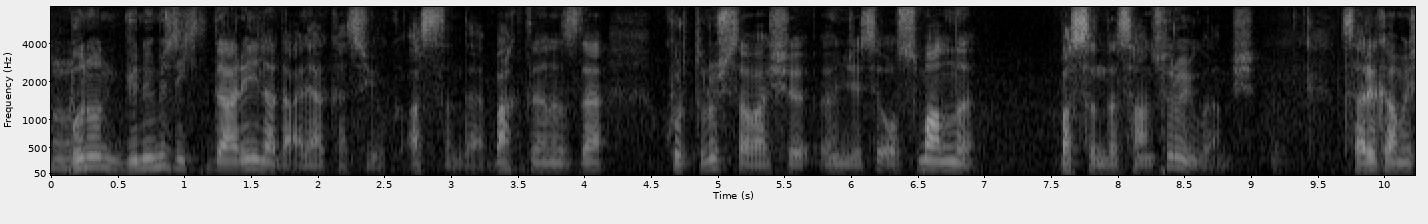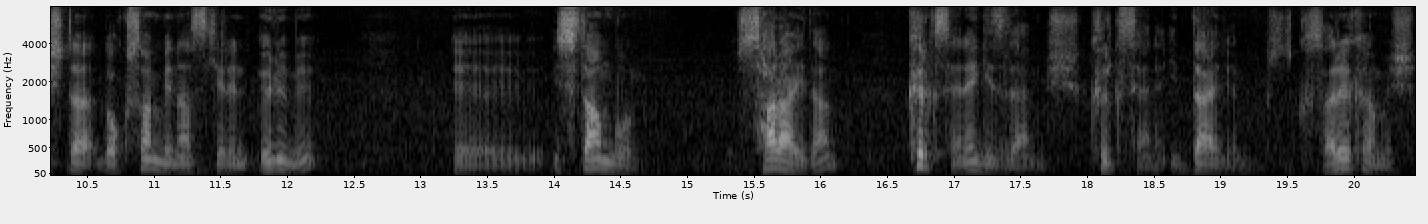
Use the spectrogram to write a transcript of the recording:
Doğru. Bunun günümüz iktidarıyla da alakası yok aslında. Baktığınızda Kurtuluş Savaşı öncesi Osmanlı basında sansür uygulamış. Sarıkamış'ta 90 bin askerin ölümü e, İstanbul saraydan 40 sene gizlenmiş. 40 sene iddia ediyorum. Sarıkamış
